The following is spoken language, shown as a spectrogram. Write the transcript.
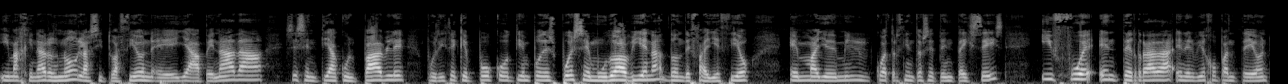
imaginaros, ¿no? La situación, eh, ella apenada, se sentía culpable, pues dice que poco tiempo después se mudó a Viena, donde falleció en mayo de 1476 y fue enterrada en el viejo panteón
